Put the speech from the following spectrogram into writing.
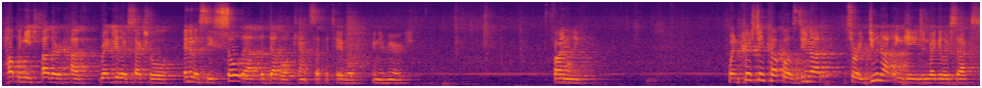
helping each other have regular sexual intimacy so that the devil can't set the table in your marriage. Finally, when Christian couples do not, sorry, do not engage in regular sex,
